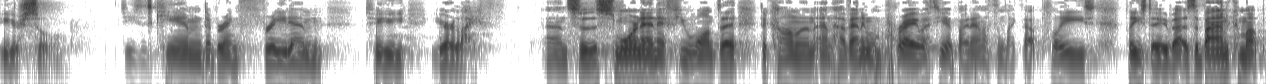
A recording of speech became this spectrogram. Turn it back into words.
to your soul, Jesus came to bring freedom to your life. And so this morning, if you want to, to come and, and have anyone pray with you about anything like that, please, please do. But as the band come up,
